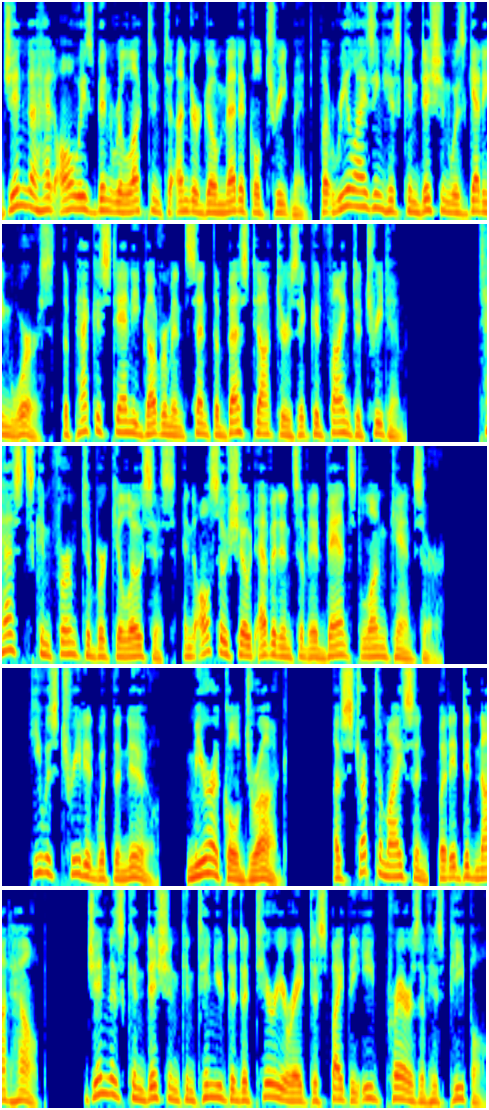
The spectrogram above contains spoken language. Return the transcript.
Jinnah had always been reluctant to undergo medical treatment, but realizing his condition was getting worse, the Pakistani government sent the best doctors it could find to treat him. Tests confirmed tuberculosis, and also showed evidence of advanced lung cancer. He was treated with the new miracle drug of streptomycin, but it did not help. Jinnah's condition continued to deteriorate despite the Eid prayers of his people.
